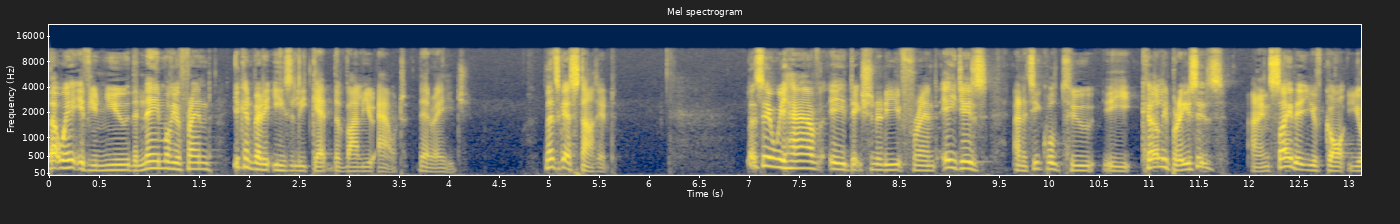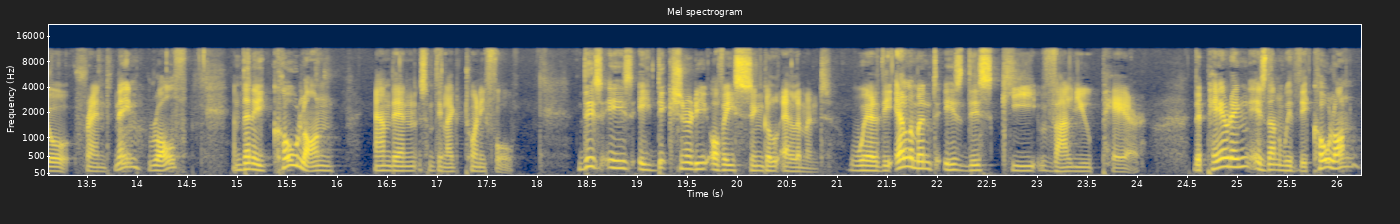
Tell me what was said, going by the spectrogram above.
That way, if you knew the name of your friend, you can very easily get the value out, their age. Let's get started. Let's say we have a dictionary friend ages, and it's equal to the curly braces, and inside it you've got your friend name, Rolf, and then a colon, and then something like 24. This is a dictionary of a single element, where the element is this key value pair. The pairing is done with the colon,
